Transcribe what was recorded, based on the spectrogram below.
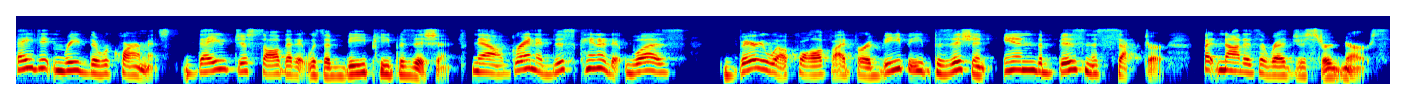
They didn't read the requirements. They just saw that it was a VP position. Now, granted, this candidate was very well qualified for a VP position in the business sector, but not as a registered nurse.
